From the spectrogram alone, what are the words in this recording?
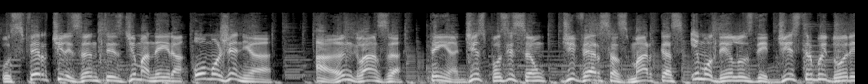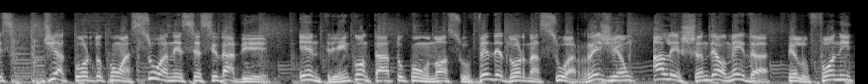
os fertilizantes de maneira homogênea a Anglasa tem à disposição diversas marcas e modelos de distribuidores de acordo com a sua necessidade. Entre em contato com o nosso vendedor na sua região, Alexandre Almeida, pelo fone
